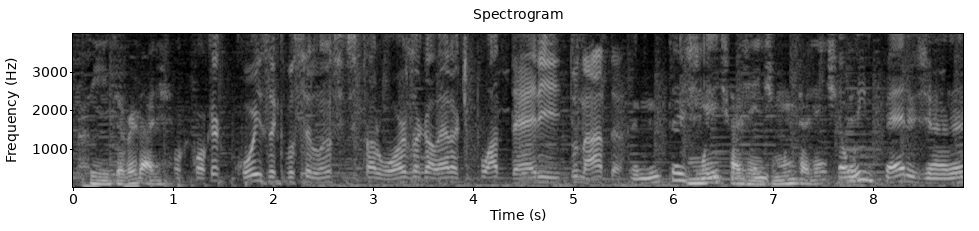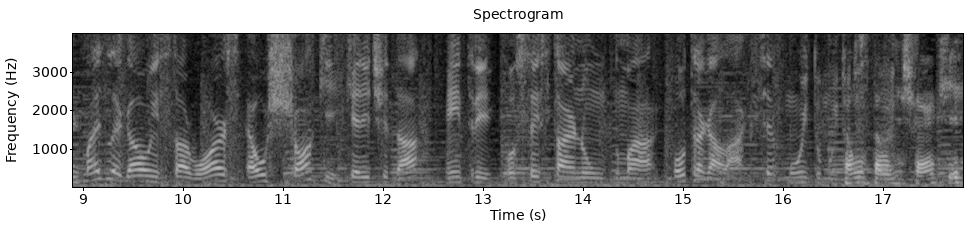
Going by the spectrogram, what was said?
Cara. Sim, isso é verdade. Qual- Qualquer coisa que você lance de Star Wars, a galera, tipo, adere do nada. É muita gente. Muita gente, muita gente. É um império já, né? O mais legal em Star Wars é o choque que ele te dá entre você estar num- numa outra galáxia, muito, muito Tão, tão distante, distante.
